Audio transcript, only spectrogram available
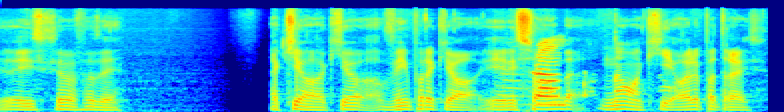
é isso que você vai fazer. Aqui, ó, aqui, ó. Vem por aqui, ó. Ele só Pronto. anda. Não, aqui, olha pra trás.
